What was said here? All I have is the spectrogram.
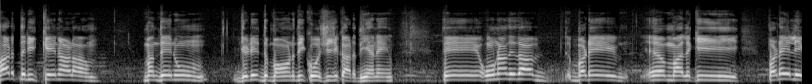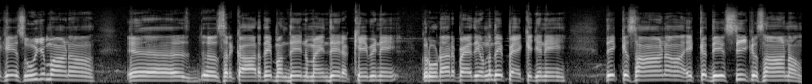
ਹਰ ਤਰੀਕੇ ਨਾਲ ਬੰਦੇ ਨੂੰ ਜਿਹੜੀ ਦਬਾਉਣ ਦੀ ਕੋਸ਼ਿਸ਼ ਕਰਦੀਆਂ ਨੇ, ਤੇ ਉਹਨਾਂ ਦੇ ਤਾਂ ਬੜੇ ਮਤਲਬ ਕਿ ਪੜ੍ਹੇ ਲਿਖੇ ਸੂਝਵਾਨ ਸਰਕਾਰ ਦੇ ਬੰਦੇ ਨੁਮਾਇੰਦੇ ਰੱਖੇ ਵੀ ਨੇ, ਕਰੋੜਾਂ ਰੁਪਏ ਦੇ ਉਹਨਾਂ ਦੇ ਪੈਕੇਜ ਨੇ, ਤੇ ਕਿਸਾਨ, ਇੱਕ ਦੇਸੀ ਕਿਸਾਨ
